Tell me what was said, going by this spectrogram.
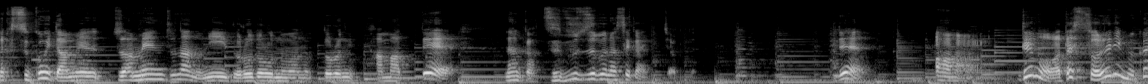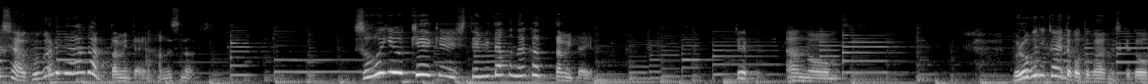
なんかすごいダメ、ザメンズなのに、ドロドロの泥にはまって、なんかズブズブな世界に行っちゃうみたいな。で、ああ、でも私それに昔憧れてなかったみたいな話なんです。そういう経験してみたくなかったみたいな。で、あの、ブログに書いたことがあるんですけど、あ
